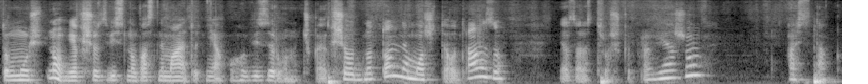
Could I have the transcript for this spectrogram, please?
Тому що, ну, якщо, звісно, у вас немає тут ніякого візеруночка. Якщо однотонне, можете одразу. Я зараз трошки пров'яжу. Ось так.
